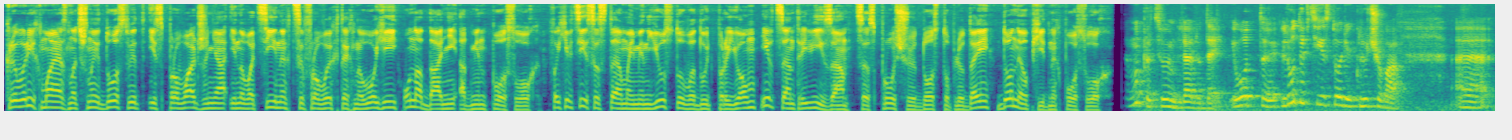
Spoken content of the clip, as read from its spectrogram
Кривий Ріг має значний досвід із впровадження інноваційних цифрових технологій у наданні адмінпослуг. Фахівці системи Мін'юсту ведуть прийом і в центрі віза. Це спрощує доступ людей до необхідних послуг. Ми працюємо для людей. І от е, люди в цій історії ключова е,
